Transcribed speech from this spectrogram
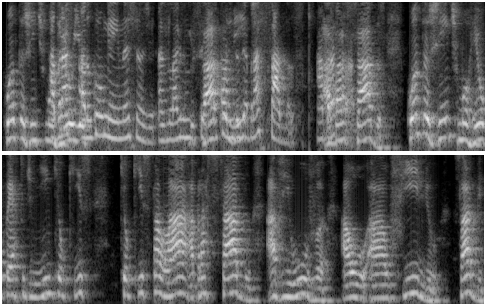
quanta gente morreu. Abraçaram eu... com alguém, né, Xande? As lágrimas de serem acolhidas e abraçadas. abraçadas. Abraçadas. Quanta gente morreu perto de mim que eu quis que eu quis estar lá, abraçado à viúva, ao, ao filho, sabe?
